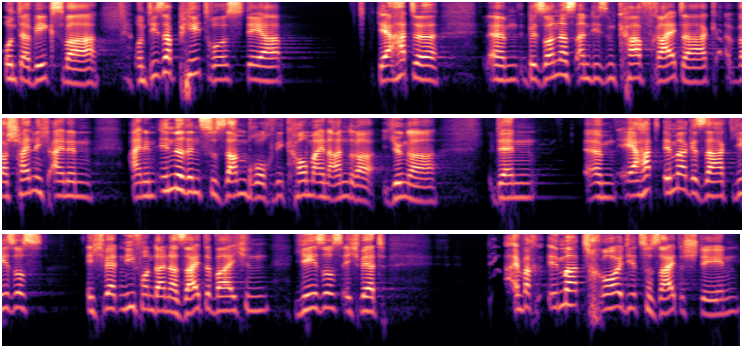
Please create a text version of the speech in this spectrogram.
unterwegs war. Und dieser Petrus, der, der hatte ähm, besonders an diesem Karfreitag wahrscheinlich einen, einen inneren Zusammenbruch wie kaum ein anderer Jünger. Denn ähm, er hat immer gesagt, Jesus, ich werde nie von deiner Seite weichen. Jesus, ich werde einfach immer treu dir zur Seite stehen.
